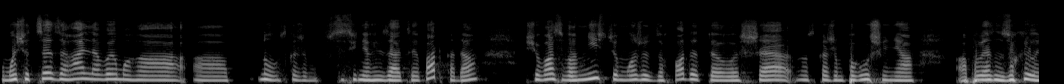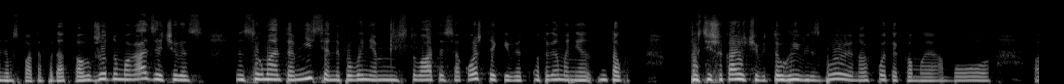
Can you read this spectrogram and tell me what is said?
Тому що це загальна вимога, а, ну, скажімо, Всесвітньої організації ФАТКА, да, що у вас в амністію можуть заходити лише, ну, скажімо, порушення пов'язане з ухиленням сплати податку, але в жодному разі через інструменти амністії не повинні амністуватися кошти, які від отримані, ну так простіше кажучи, від торгівлі зброєю, наркотиками або е,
